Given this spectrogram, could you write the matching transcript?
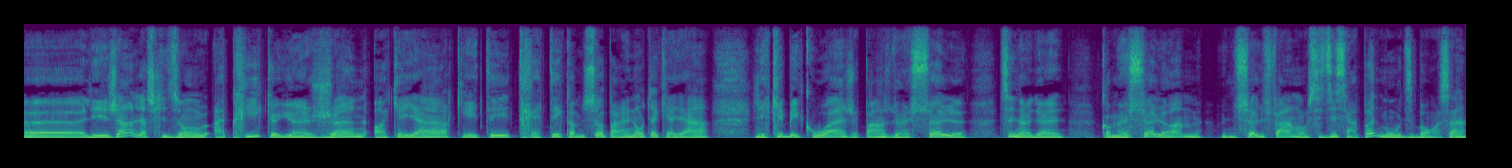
Euh, les gens, lorsqu'ils ont appris qu'il y a un jeune hockeyeur qui a été traité comme ça par un autre hockeyeur, les Québécois, je pense, d'un seul, tu sais, comme un seul homme, une seule femme, on s'est dit, ça n'a pas de maudit bon sens.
